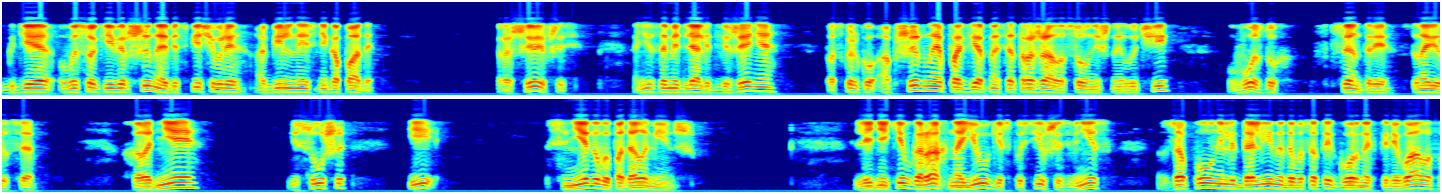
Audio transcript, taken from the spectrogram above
где высокие вершины обеспечивали обильные снегопады. Расширившись, они замедляли движение, поскольку обширная поверхность отражала солнечные лучи, воздух в центре становился холоднее и суше, и снега выпадало меньше. Ледники в горах на юге, спустившись вниз, заполнили долины до высоты горных перевалов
